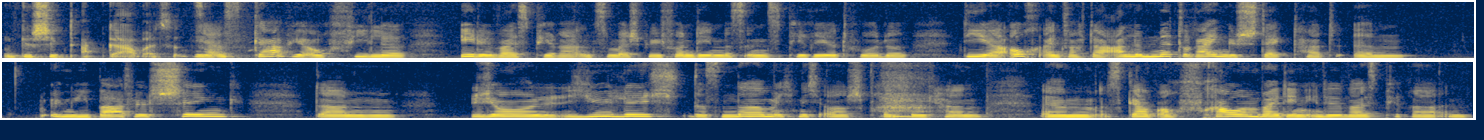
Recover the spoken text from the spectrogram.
geschickt abgearbeitet. So. Ja, es gab ja auch viele Edelweißpiraten zum Beispiel, von denen das inspiriert wurde, die er auch einfach da alle mit reingesteckt hat. Ähm, irgendwie Bartel Schink, dann Jean Jülich, dessen Namen ich nicht aussprechen kann. Ähm, es gab auch Frauen bei den Edelweißpiraten,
